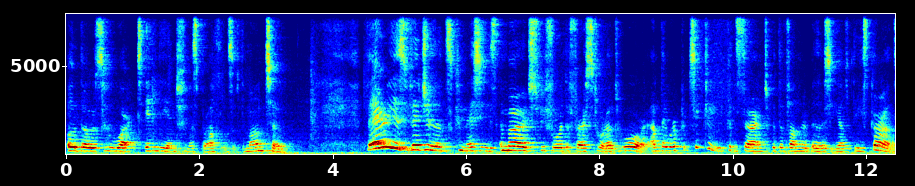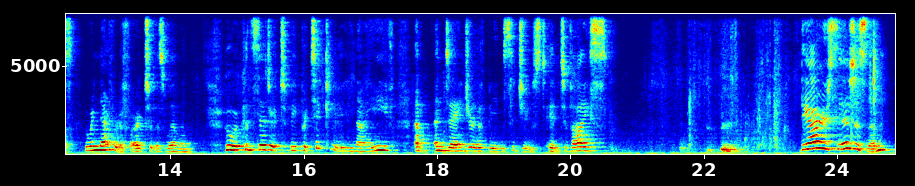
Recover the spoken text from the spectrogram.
or those who worked in the infamous brothels of the Monto. Various vigilance committees emerged before the First World War, and they were particularly concerned with the vulnerability of these girls, who were never referred to as women, who were considered to be particularly naive and in danger of being seduced into vice. The Irish Citizen,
